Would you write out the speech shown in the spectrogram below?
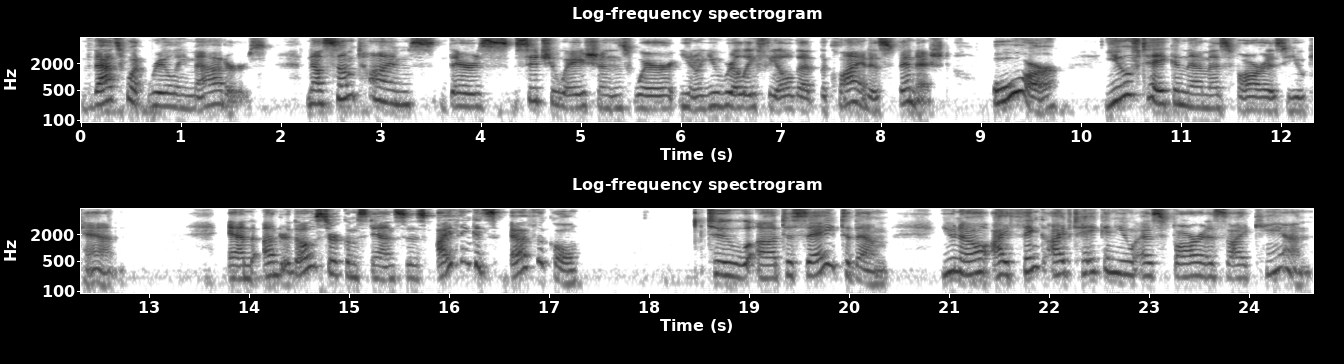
that's what really matters. Now sometimes there's situations where you know you really feel that the client is finished or you've taken them as far as you can and under those circumstances i think it's ethical to uh, to say to them you know i think i've taken you as far as i can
